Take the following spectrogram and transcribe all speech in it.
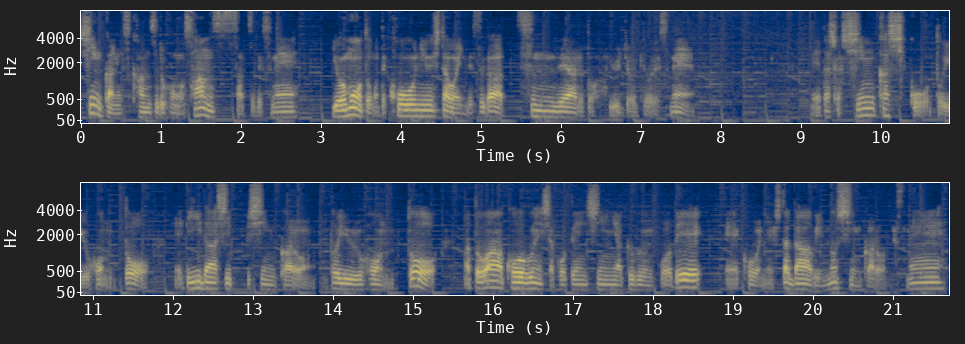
進化に関する本を3冊ですね、読もうと思って購入したはいいんですが、積んであるという状況ですね。えー、確か進化思考という本と、リーダーシップ進化論という本と、あとは公文社古典新訳文庫で、えー、購入したダーウィンの進化論ですね。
